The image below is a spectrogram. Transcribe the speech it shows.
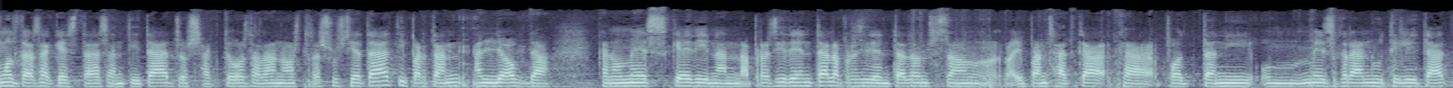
moltes d'aquestes entitats o sectors de la nostra societat i, per tant, en lloc de que només quedin en la presidenta, la presidenta doncs, he pensat que, que pot tenir un, més gran utilitat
